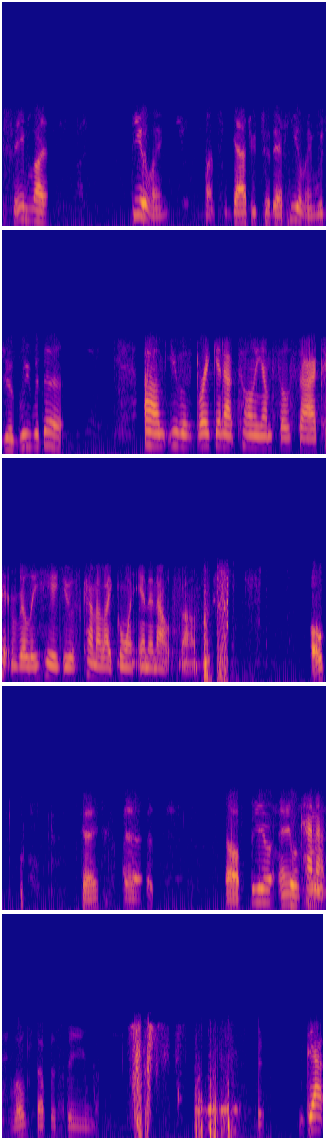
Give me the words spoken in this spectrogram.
it Seems like healing got you to that healing. Would you agree with that? Um, you was breaking up, Tony. I'm so sorry. I couldn't really hear you. It's kind of like going in and out some. Okay. Uh, uh, fear, anger, Kinda- low self-esteem. De-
